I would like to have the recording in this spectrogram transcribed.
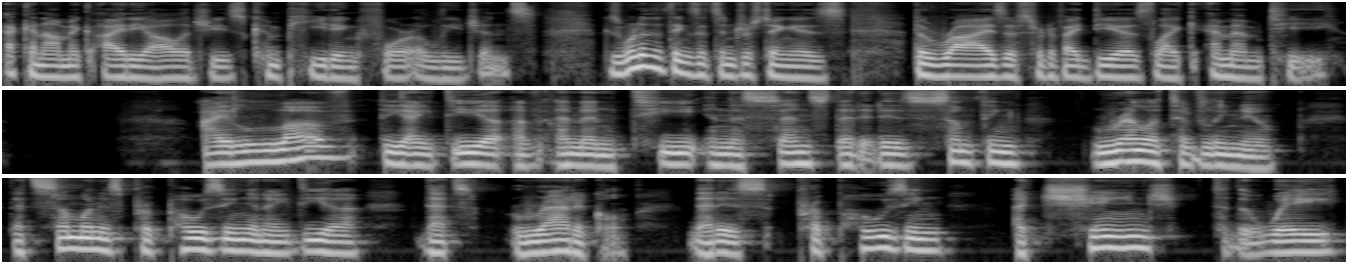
economic ideologies competing for allegiance. Because one of the things that's interesting is the rise of sort of ideas like MMT. I love the idea of MMT in the sense that it is something relatively new, that someone is proposing an idea that's radical, that is proposing a change to the way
